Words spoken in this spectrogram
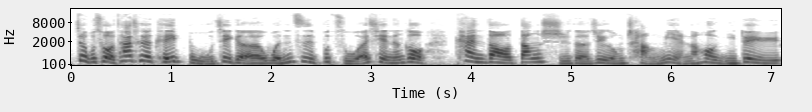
这个不错，它这个可以补这个文字不足，而且能够看到当时的这种场面，然后你对于。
